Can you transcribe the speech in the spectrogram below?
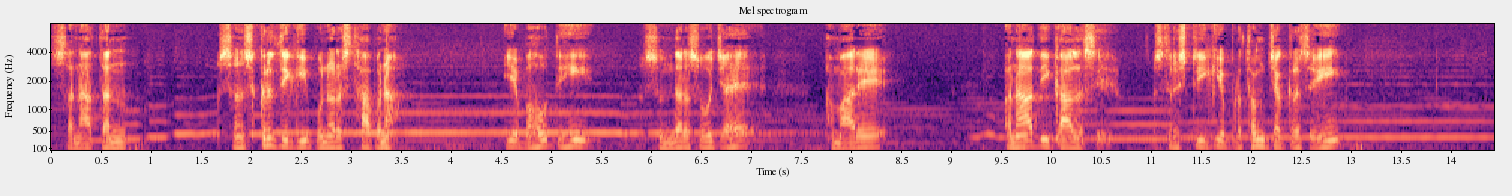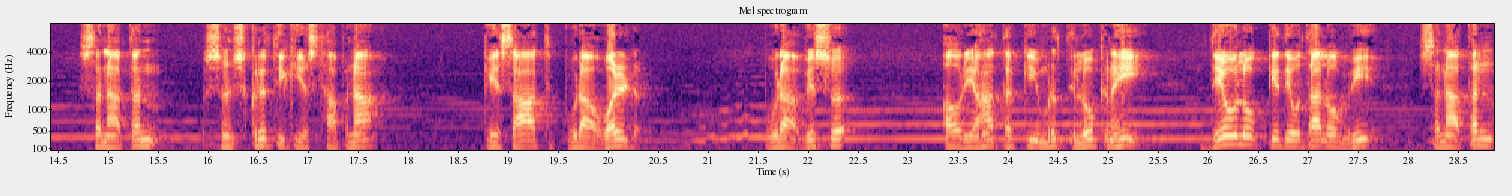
सनातन संस्कृति की पुनर्स्थापना, ये बहुत ही सुंदर सोच है हमारे अनादिकाल से, सृष्टि के प्रथम चक्र से ही सनातन संस्कृति की स्थापना के साथ पूरा वर्ल्ड, पूरा विश्व और यहाँ तक कि मृत्यु लोक नहीं, देवलोक के देवता लोग भी सनातन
